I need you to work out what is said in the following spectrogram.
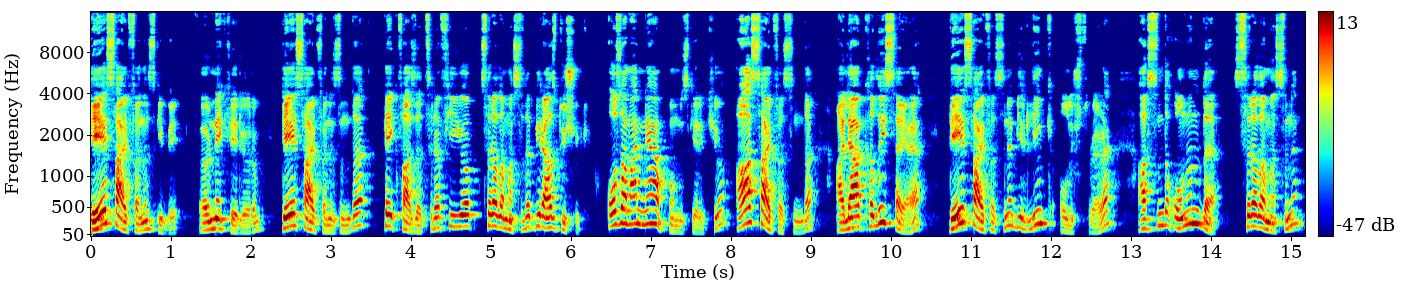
D sayfanız gibi örnek veriyorum D sayfanızın da pek fazla trafiği yok sıralaması da biraz düşük. O zaman ne yapmamız gerekiyor? A sayfasında alakalıysa eğer D sayfasına bir link oluşturarak aslında onun da sıralamasını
